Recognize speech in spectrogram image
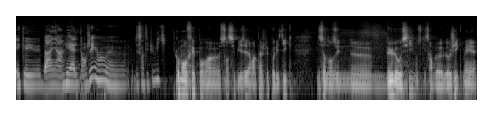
et qu'il bah, y a un réel danger hein, de santé publique. Comment on fait pour sensibiliser davantage les politiques? Ils sont dans une bulle aussi, ce qui semble logique, mais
